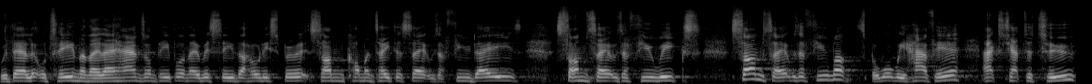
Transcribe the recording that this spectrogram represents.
with their little team, and they lay hands on people and they receive the Holy Spirit. Some commentators say it was a few days, some say it was a few weeks, some say it was a few months. But what we have here, Acts chapter 2,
